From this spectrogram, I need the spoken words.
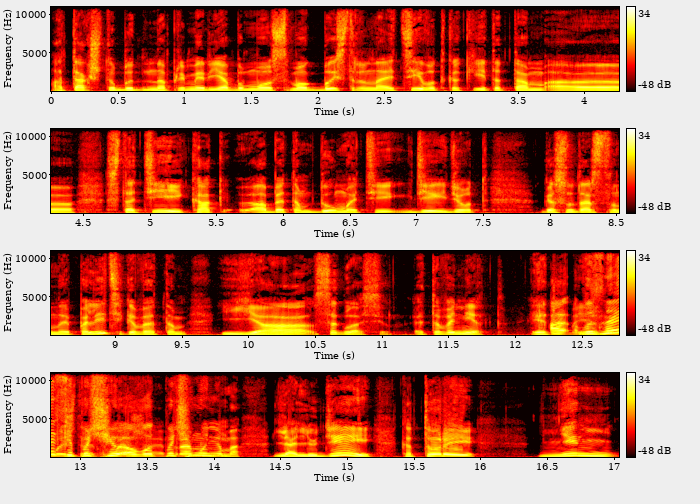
А так, чтобы, например, я бы мог, смог быстро найти вот какие-то там э, статьи, как об этом думать и где идет государственная политика в этом, я согласен. Этого нет. Это, а вы знаете, думаю, почему? Вот почему для людей, которые не,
